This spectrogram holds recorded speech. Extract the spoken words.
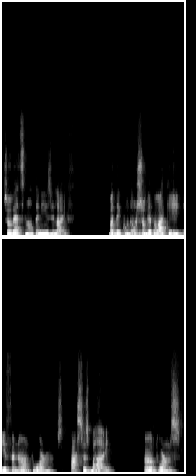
So that's not an easy life. But they could also get lucky if an earthworm passes by. Earthworms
